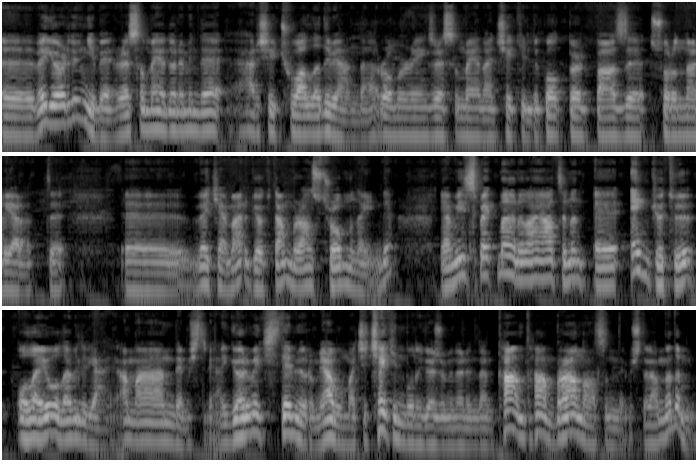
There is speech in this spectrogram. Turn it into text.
Ee, ve gördüğün gibi WrestleMania döneminde her şey çuvalladı bir anda. Roman Reigns WrestleMania'dan çekildi. Goldberg bazı sorunlar yarattı. Ee, ve kemer gökten Braun Strowman'a indi. Yani Vince McMahon'ın hayatının e, en kötü olayı olabilir yani. Aman demiştir yani. Görmek istemiyorum ya bu maçı. Çekin bunu gözümün önünden. Tamam tamam Braun alsın demiştir anladın mı?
